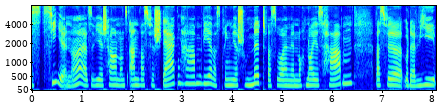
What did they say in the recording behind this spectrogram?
das Ziel. Ne? Also wir schauen uns an, was für Stärken haben wir, was bringen wir schon mit, was wollen wir noch Neues haben, was wir oder wie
